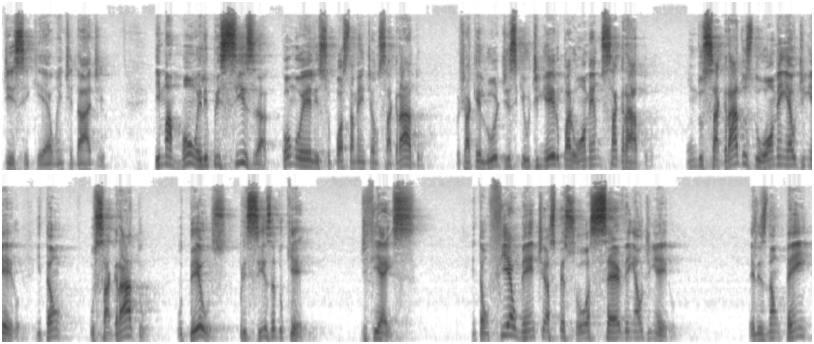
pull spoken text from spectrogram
disse que é uma entidade. E Mamon, ele precisa, como ele supostamente é um sagrado, Jacques Ellul diz que o dinheiro para o homem é um sagrado. Um dos sagrados do homem é o dinheiro. Então, o sagrado, o Deus, precisa do quê? De fiéis. Então, fielmente as pessoas servem ao dinheiro. Eles não têm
